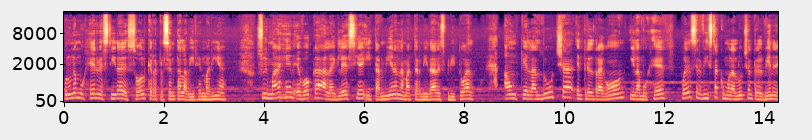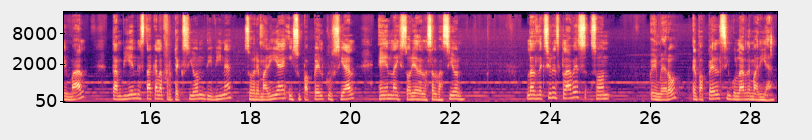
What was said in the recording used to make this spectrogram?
con una mujer vestida de sol que representa a la Virgen María. Su imagen evoca a la iglesia y también a la maternidad espiritual. Aunque la lucha entre el dragón y la mujer puede ser vista como la lucha entre el bien y el mal, también destaca la protección divina sobre María y su papel crucial en la historia de la salvación. Las lecciones claves son, primero, el papel singular de María.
